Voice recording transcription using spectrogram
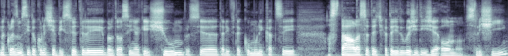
nakonec jsme si to konečně vysvětlili, byl to asi nějaký šum prostě tady v té komunikaci a stále se teďka, teď je důležitý, že on slyší,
